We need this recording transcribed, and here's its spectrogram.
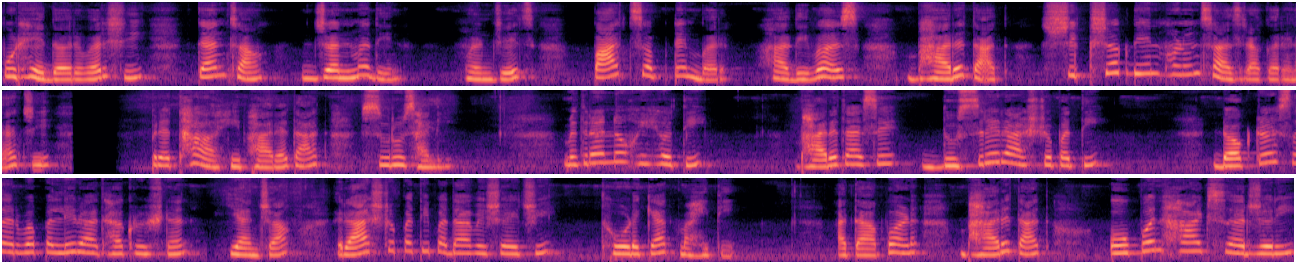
पुढे दरवर्षी त्यांचा जन्मदिन म्हणजेच पाच सप्टेंबर हा दिवस भारतात शिक्षक दिन म्हणून साजरा करण्याची प्रथा ही भारतात सुरू झाली. मित्रांनो ही होती भारताचे दुसरे राष्ट्रपती डॉक्टर सर्वपल्ली राधाकृष्णन यांच्या राष्ट्रपतीपदाविषयीची थोडक्यात माहिती. आता आपण भारतात ओपन हार्ट सर्जरी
